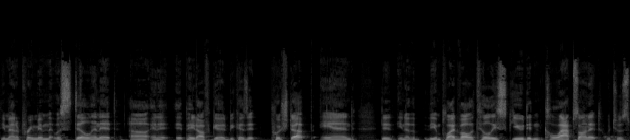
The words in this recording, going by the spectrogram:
the amount of premium that was still in it, uh, and it, it paid off good because it pushed up and did you know the, the implied volatility skew didn't collapse on it, which was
